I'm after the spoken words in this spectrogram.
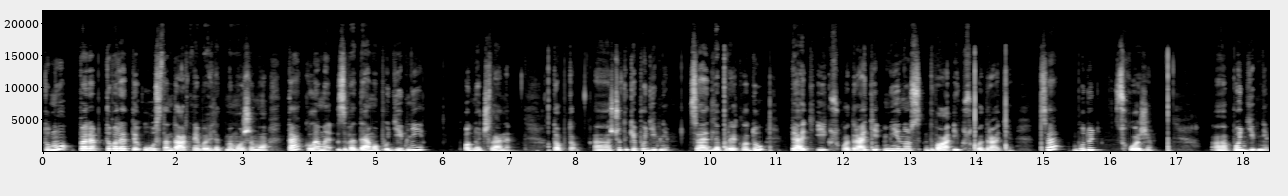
Тому перетворити у стандартний вигляд ми можемо те, коли ми зведемо подібні одночлени. Тобто, що таке подібні? Це для прикладу 5х в квадраті мінус 2х в квадраті. Це будуть схожі. Подібні.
